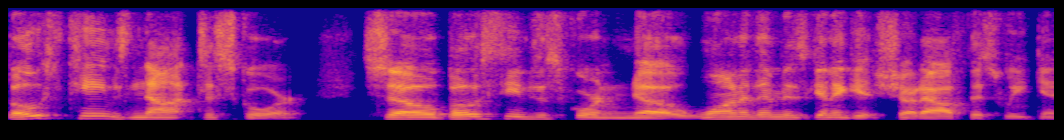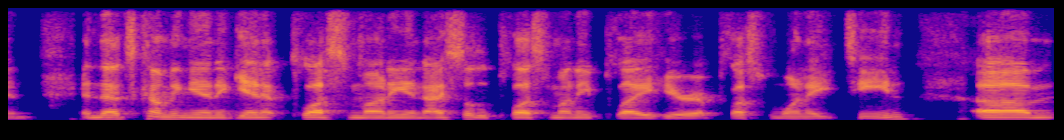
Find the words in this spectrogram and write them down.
Both teams not to score. So both teams have scored no. One of them is going to get shut out this weekend, and that's coming in again at plus money. A nice little plus money play here at plus 118. Um,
